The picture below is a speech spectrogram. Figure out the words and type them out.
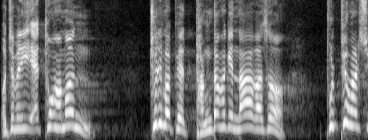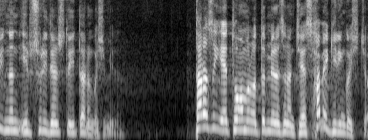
어쩌면 이 애통함은 주님 앞에 당당하게 나아가서 불평할 수 있는 입술이 될 수도 있다는 것입니다. 따라서 이 애통함은 어떤 면에서는 제3의 길인 것이죠.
